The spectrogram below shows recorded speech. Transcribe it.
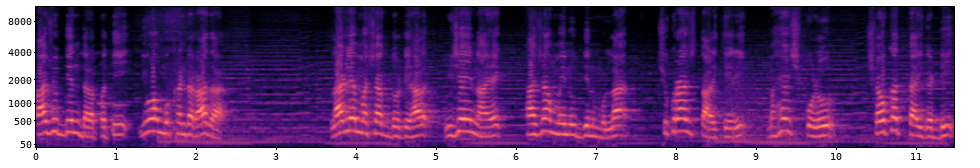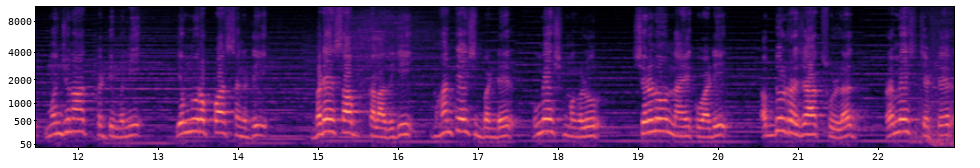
ತಾಜುದ್ದೀನ್ ದಳಪತಿ, ಯುವ ಮುಖಂಡರಾದ ಲಾಡ್ಲೆ ಮಶಾಕ್ ದೋಟಿಹಾಳ್ ವಿಜಯ್ ನಾಯಕ್, ಖಾಜಾ ಮೈನುದ್ದೀನ್ ಮುಲ್ಲಾ, ಶುಕ್ರಾಜ್ ತಾಳ್ಕೇರಿ, ಮಹೇಶ್ ಕೋಳೂರ್, ಶೌಕತ್ ಕಾಯಿಗಡ್ಡಿ, ಮಂಜುನಾಥ್ ಕಟ್ಟಿಮನಿ, ಯಮನೂರಪ್ಪ ಸಂಗಟಿ, ಬಡೇಸಾಬ್ ಕಲಾದಗಿ, ಮಹಾಂತೇಶ್ ಬಂಡೇರ್, ಉಮೇಶ್ ಮಂಗಳೂರ್, ಶರಣು ನಾಯಕ್ವಾಡಿ, ಅಬ್ದುಲ್ ರಜಾಕ್ ಸುಳ್ಳದ್, ರಮೇಶ್ ಚಟ್ಟೇರ್,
